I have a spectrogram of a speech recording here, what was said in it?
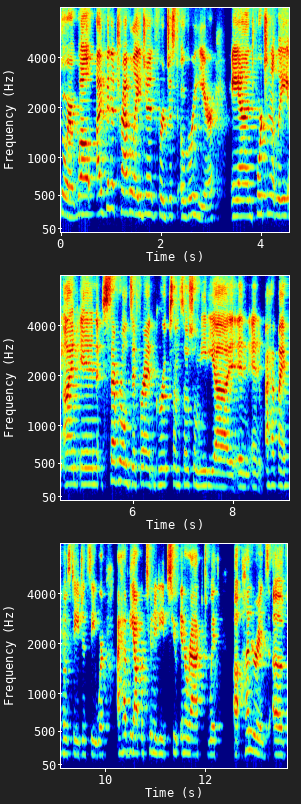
Sure. Well, I've been a travel agent for just over a year. And fortunately, I'm in several different groups on social media. And, and I have my host agency where I have the opportunity to interact with uh, hundreds of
